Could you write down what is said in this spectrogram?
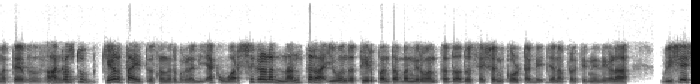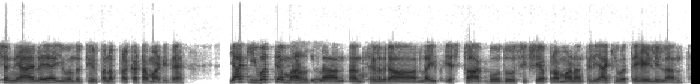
ಮತ್ತೆ ಸಾಕಷ್ಟು ಕೇಳ್ತಾ ಇತ್ತು ಸಂದರ್ಭಗಳಲ್ಲಿ. ಯಾಕೆ ವರ್ಷಗಳ ನಂತರ ಈ ಒಂದು ತೀರ್ಪು ಅಂತ ಬಂದಿರುವಂತದ್ದು ಅದು ಸೆಷನ್ ಕೋರ್ಟ್ ಅಲ್ಲಿ ಜನಪ್ರತಿನಿಧಿಗಳ ವಿಶೇಷ ನ್ಯಾಯಾಲಯ ಈ ಒಂದು ತೀರ್ಪನ್ನ ಪ್ರಕಟ ಮಾಡಿದೆ. ಯಾಕೆ ಇವತ್ತೇ ಮಾಡ್ತಿಲ್ಲ ಅಂತ ಹೇಳಿದ್ರೆ ಹೇಳಿದ್ರೆ ಲೈಫ್ ಎಷ್ಟಾಗ್ಬಹುದು ಶಿಕ್ಷೆಯ ಪ್ರಮಾಣ ಅಂತ ಹೇಳಿ ಯಾಕೆ ಇವತ್ತೇ ಹೇಳಿಲ್ಲ ಅಂತ?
